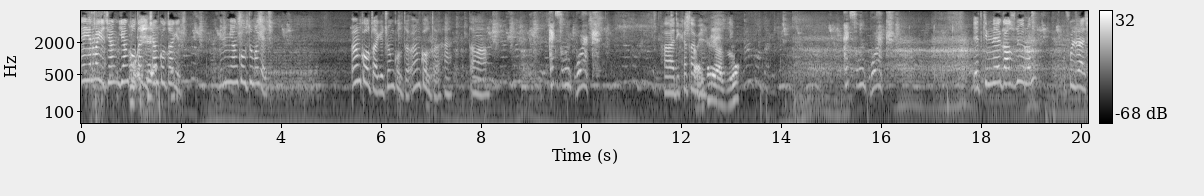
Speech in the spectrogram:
Ya yanıma geç yan, yan koltuğa şey- geç yan koltuğa geç. Benim yan koltuğuma geç. Ön koltuğa geç ön koltuğa ön koltuğa. Heh, tamam. Excellent work. Harika tabii. Excellent work. Etkinliğe gazlıyorum. Full rush.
